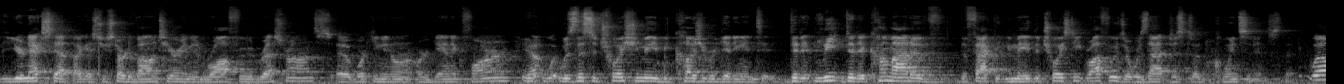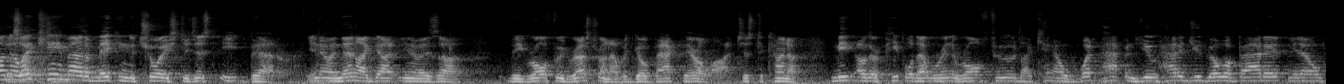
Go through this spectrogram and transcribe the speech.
your next step? I guess you started volunteering in raw food restaurants, uh, working in an organic farm. Yeah. W- was this a choice you made because you were getting into? Did it Did it come out of the fact that you made the choice to eat raw foods, or was that just a coincidence? That well no it came out of making the choice to just eat better Yeah. you know and then i got you know as a the raw food restaurant i would go back there a lot just to kind of meet other people that were in the raw food like you know what happened to you how did you go about it you know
